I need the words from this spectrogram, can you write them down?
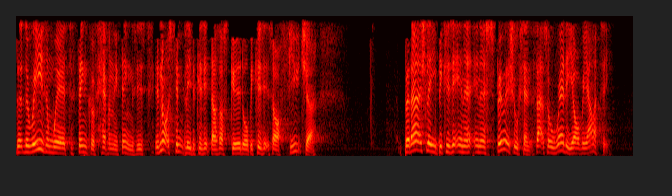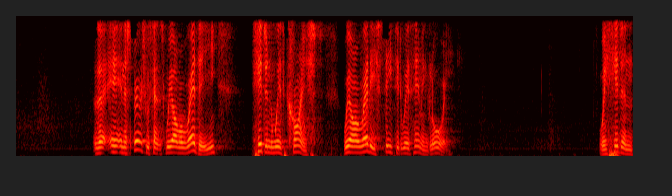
the, the reason we're to think of heavenly things is, is not simply because it does us good or because it's our future, but actually because in a, in a spiritual sense, that's already our reality. That in a spiritual sense, we are already hidden with Christ. We are already seated with him in glory. We're hidden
